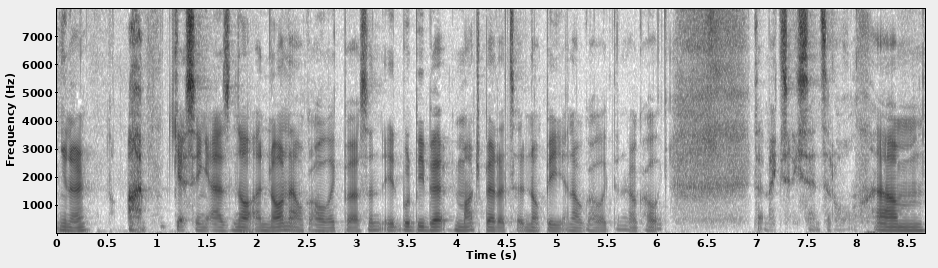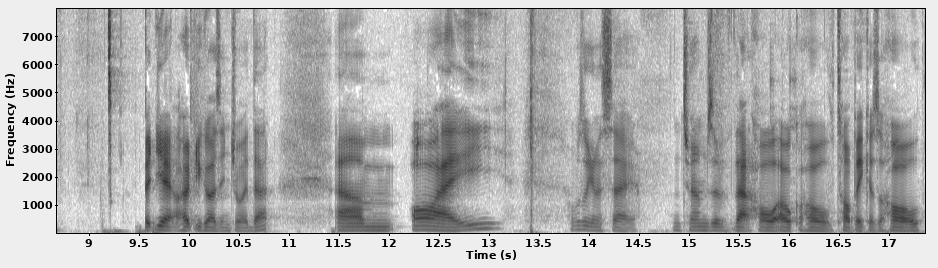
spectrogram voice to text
you know, I'm guessing as not a non-alcoholic person, it would be, be- much better to not be an alcoholic than an alcoholic. If that makes any sense at all. Um, but yeah, I hope you guys enjoyed that. Um, I what was I going to say? in terms of that whole alcohol topic as a whole,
